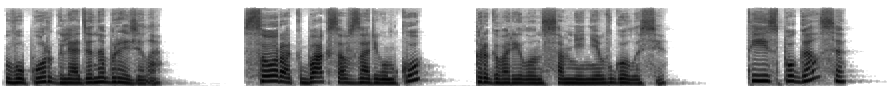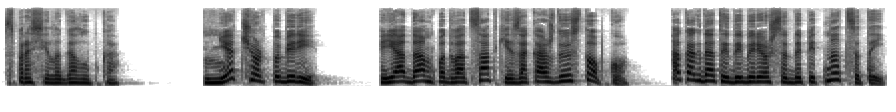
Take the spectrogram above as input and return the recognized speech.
в упор глядя на Брезила. «Сорок баксов за рюмку?» — проговорил он с сомнением в голосе. «Ты испугался?» — спросила голубка. «Нет, черт побери! Я дам по двадцатке за каждую стопку. А когда ты доберешься до пятнадцатой,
